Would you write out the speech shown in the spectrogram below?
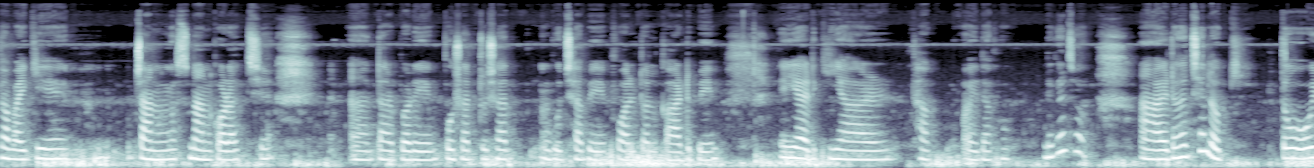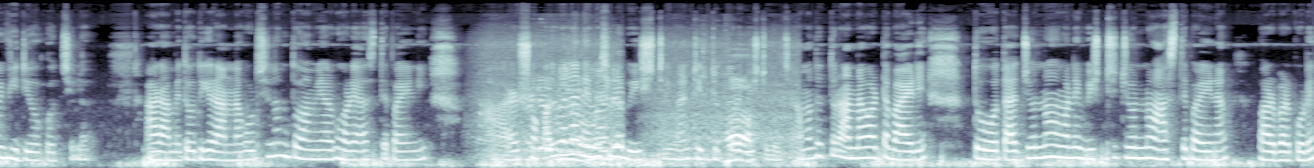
সবাইকে চান, স্নান করাচ্ছে। তারপরে প্রসাদ টসাদ গুছাবে, ফল টল কাটবে। এই আর কি, আর ঠাক, ওই দেখো। দেখেছ? আর এটা হচ্ছে লক্ষ্মী। তো ওই ভিডিও করছিল। আর আমি তো ওদিকে রান্না করছিলাম, তো আমি আর ঘরে আসতে পারিনি। আর সকালবেলা নেমেছিল বৃষ্টি মানে টিপ টিপ করে বৃষ্টি পড়ছে। আমাদের তো রান্নাঘরটা বাইরে, তো তার জন্য মানে বৃষ্টির জন্য আসতে পারি না বারবার করে।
